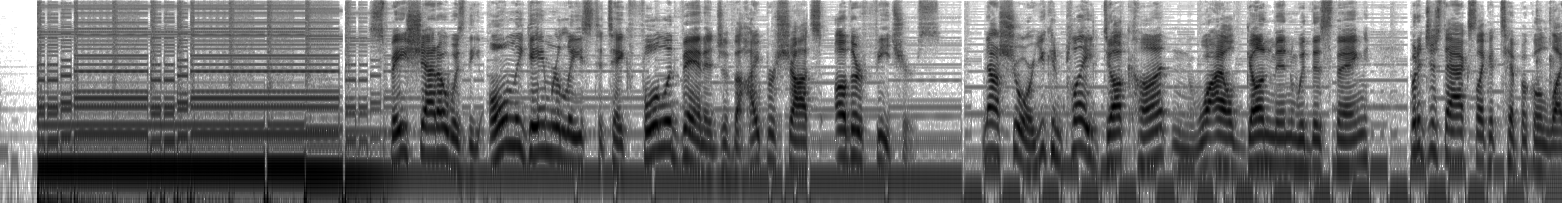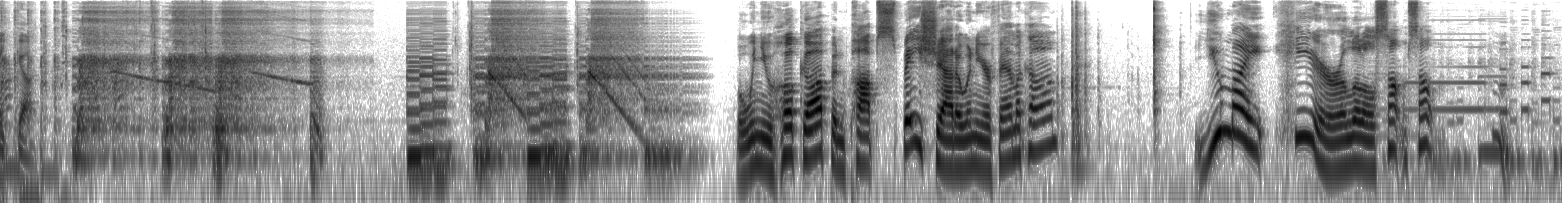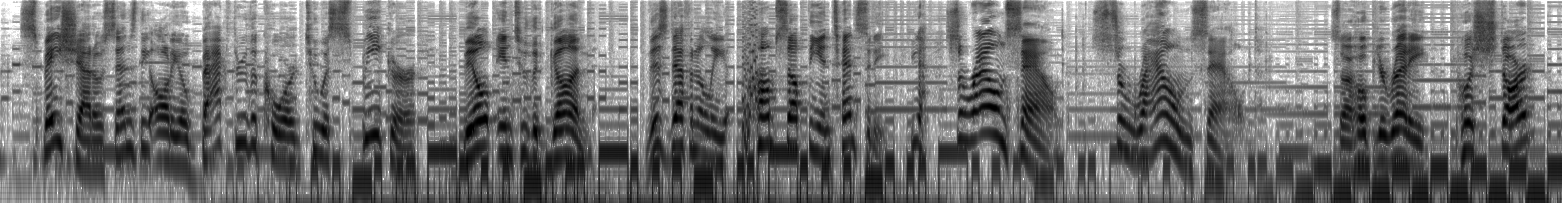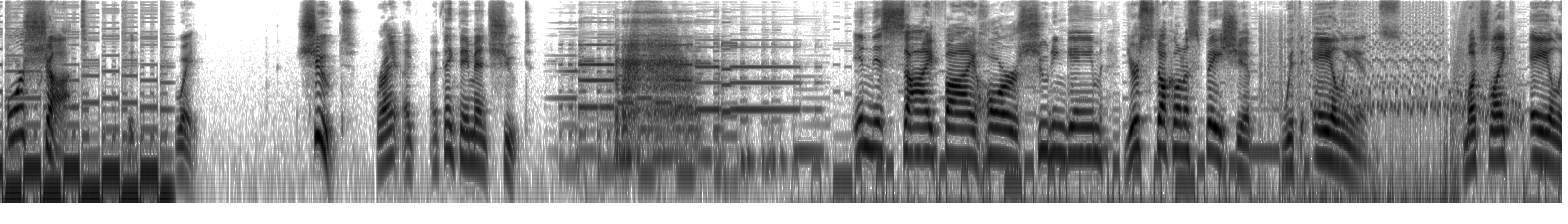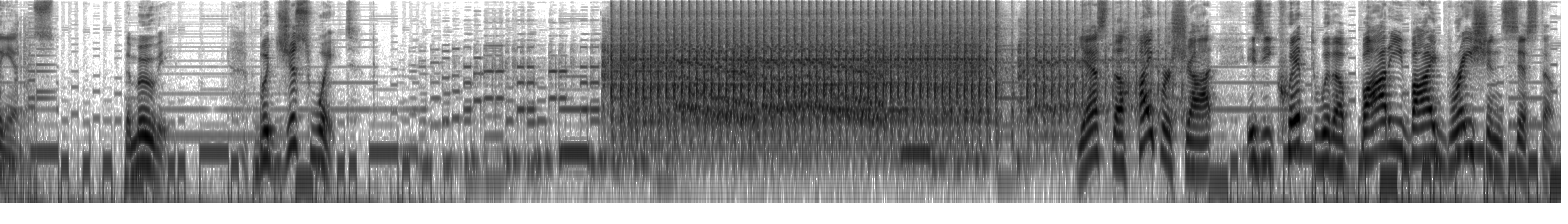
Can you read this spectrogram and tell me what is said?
Space Shadow was the only game released to take full advantage of the Hypershot's other features. Now sure, you can play Duck Hunt and Wild Gunman with this thing, but it just acts like a typical light gun. But when you hook up and pop Space Shadow into your Famicom, you might hear a little something something. Hmm. Space Shadow sends the audio back through the cord to a speaker built into the gun. This definitely pumps up the intensity. Yeah, surround sound. Surround sound. So I hope you're ready. Push start or shot. Wait. Shoot, right? I, I think they meant shoot. In this sci-fi horror shooting game, you're stuck on a spaceship with aliens. Much like Aliens, the movie. But just wait. Yes, the Hypershot is equipped with a body vibration system.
